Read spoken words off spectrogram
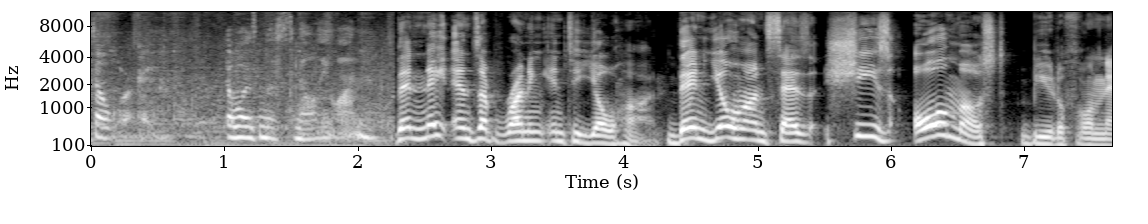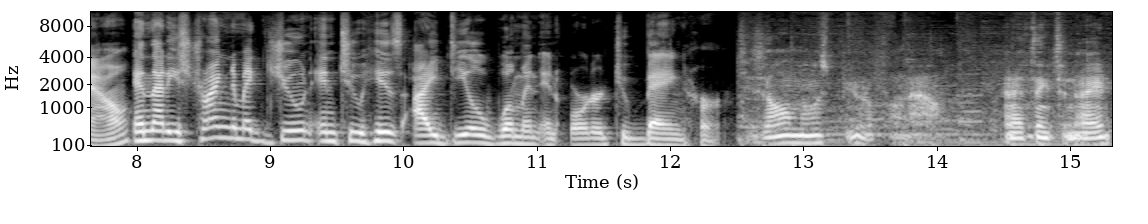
Don't worry. It wasn't the smelly one. Then Nate ends up running into Johan. Then Johan says she's almost beautiful now and that he's trying to make June into his ideal woman in order to bang her. She's almost beautiful now. And I think tonight,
